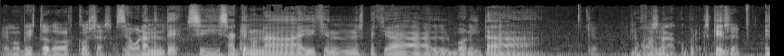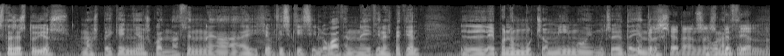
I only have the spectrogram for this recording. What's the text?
hemos visto dos cosas. Seguramente si saquen una edición especial bonita, mejor pasa? me la compro. Es que Sí. estos estudios más pequeños, cuando hacen una edición física y si luego hacen una edición especial, le ponen mucho mimo y mucho detalle. ¿Tú crees Entonces, que seguramente, especial? no?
